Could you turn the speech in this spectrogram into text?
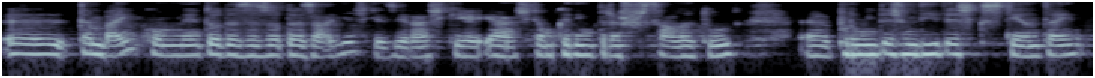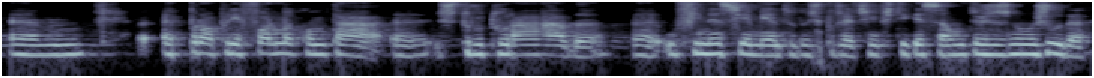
Uh, também, como em todas as outras áreas, quer dizer, acho que é, acho que é um bocadinho transversal a tudo, uh, por muitas medidas que se tentem, um, a própria forma como está uh, estruturada o financiamento dos projetos de investigação muitas vezes não ajuda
